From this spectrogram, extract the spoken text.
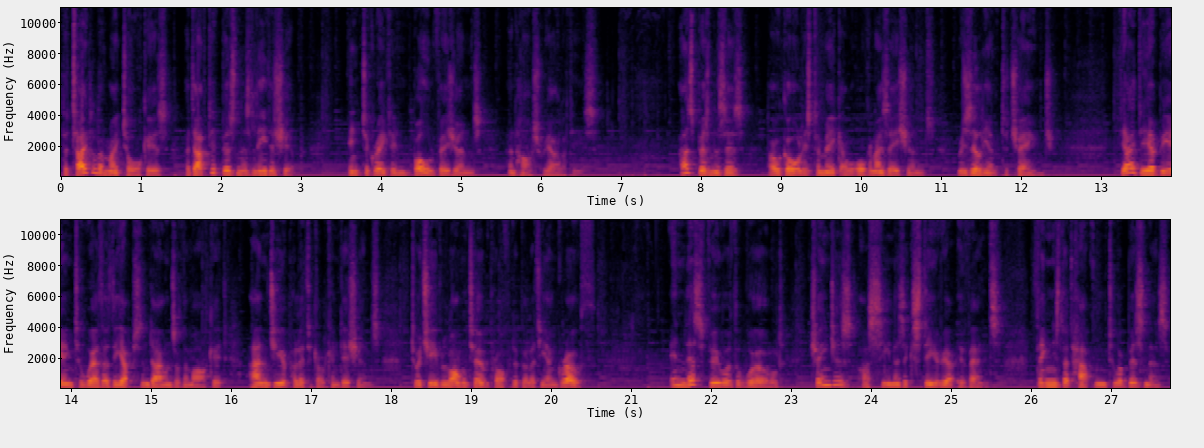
The title of my talk is Adaptive Business Leadership, Integrating Bold Visions and Harsh Realities. As businesses, our goal is to make our organisations resilient to change. The idea being to weather the ups and downs of the market and geopolitical conditions to achieve long-term profitability and growth. In this view of the world, changes are seen as exterior events, things that happen to a business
